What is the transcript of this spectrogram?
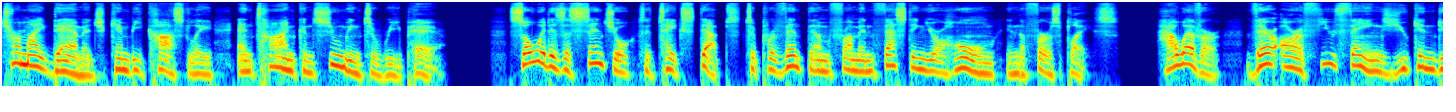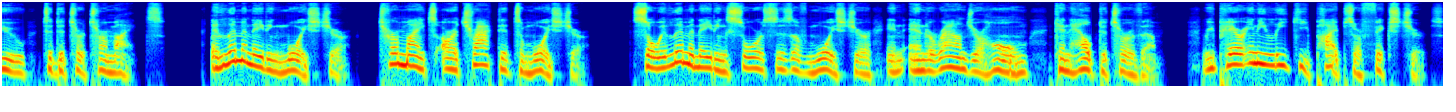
Termite damage can be costly and time-consuming to repair. So it is essential to take steps to prevent them from infesting your home in the first place. However, There are a few things you can do to deter termites. Eliminating moisture. Termites are attracted to moisture. So eliminating sources of moisture in and around your home can help deter them. Repair any leaky pipes or fixtures.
